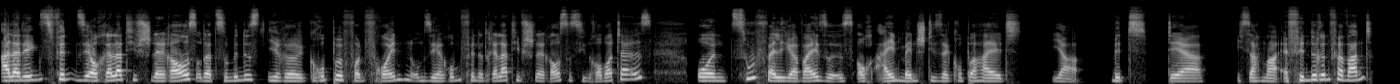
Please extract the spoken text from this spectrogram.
Allerdings finden sie auch relativ schnell raus, oder zumindest ihre Gruppe von Freunden um sie herum findet relativ schnell raus, dass sie ein Roboter ist. Und zufälligerweise ist auch ein Mensch dieser Gruppe halt, ja, mit der, ich sag mal, Erfinderin verwandt.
